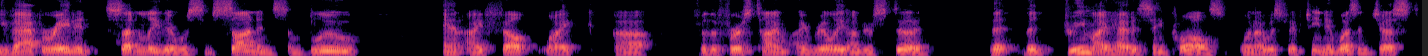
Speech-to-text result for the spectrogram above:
evaporated. Suddenly there was some sun and some blue. And I felt like uh, for the first time I really understood that the dream I'd had at St. Paul's when I was 15, it wasn't just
